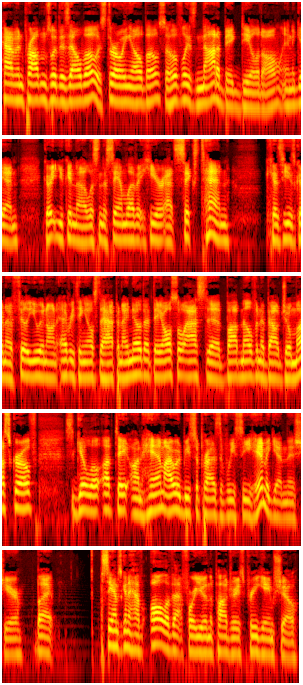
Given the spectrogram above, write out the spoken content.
having problems with his elbow, his throwing elbow. So hopefully it's not a big deal at all. And again, go, you can uh, listen to Sam Levitt here at 610 because he's going to fill you in on everything else to happen. I know that they also asked uh, Bob Melvin about Joe Musgrove to get a little update on him. I would be surprised if we see him again this year, but Sam's going to have all of that for you in the Padres pregame show.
